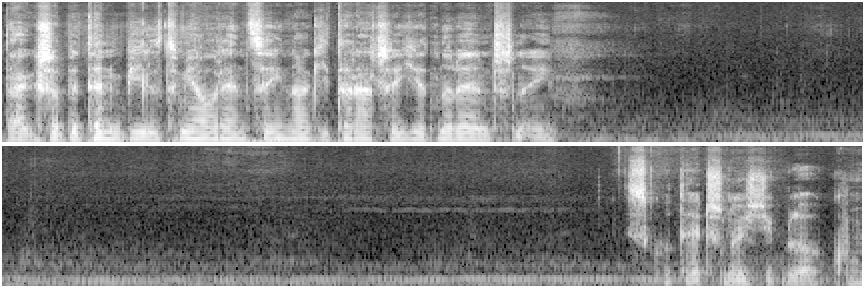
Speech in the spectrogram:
Tak, żeby ten build miał ręce i nogi, to raczej jednoręcznej. Skuteczność bloku.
